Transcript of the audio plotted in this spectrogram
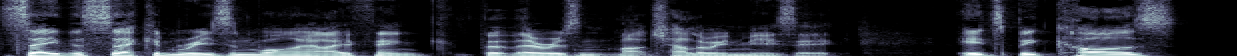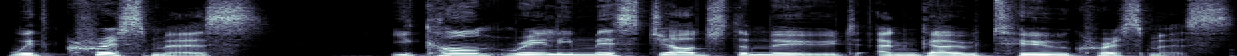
say the second reason why I think that there isn't much Halloween music. It's because with Christmas, you can't really misjudge the mood and go to Christmas.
